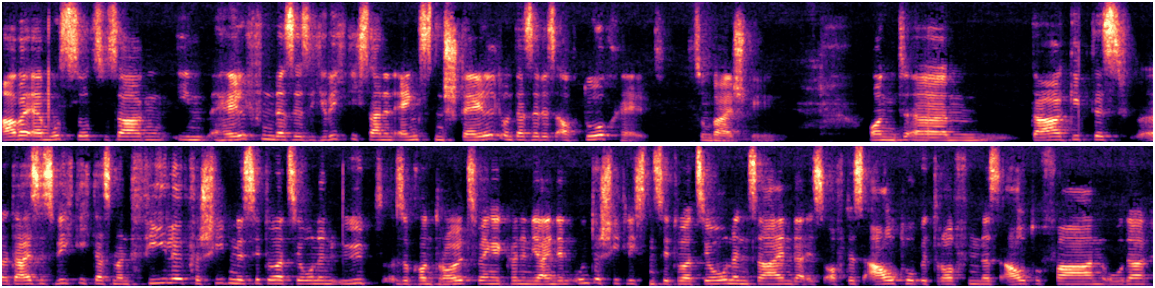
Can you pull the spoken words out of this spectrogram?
aber er muss sozusagen ihm helfen, dass er sich richtig seinen Ängsten stellt und dass er das auch durchhält, zum Beispiel. Und ähm, da gibt es, äh, da ist es wichtig, dass man viele verschiedene Situationen übt. Also Kontrollzwänge können ja in den unterschiedlichsten Situationen sein. Da ist oft das Auto betroffen, das Autofahren oder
